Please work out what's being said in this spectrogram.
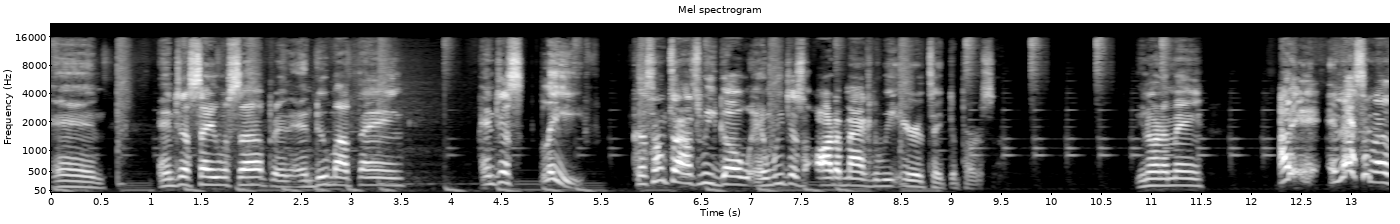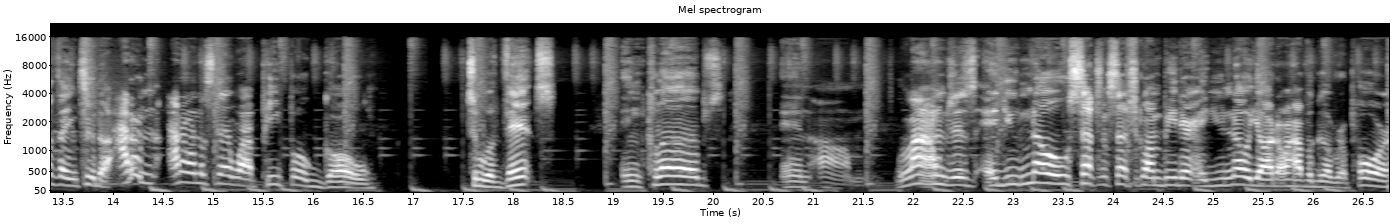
and and just say what's up and, and do my thing and just leave. Cause sometimes we go and we just automatically we irritate the person. You know what I mean? I and that's another thing too though. I don't I don't understand why people go to events in clubs and um lounges and you know such and such gonna be there and you know y'all don't have a good rapport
